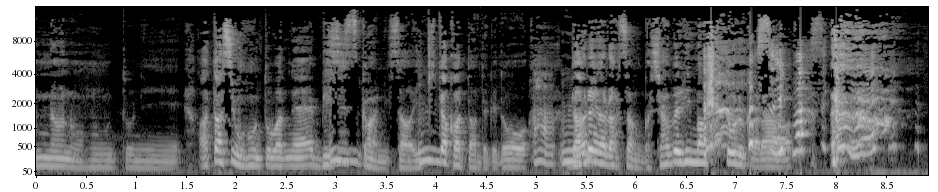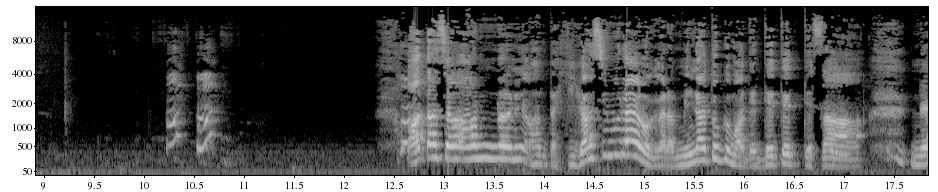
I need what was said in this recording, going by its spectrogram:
んなの本当に。私も本当はね、美術館にさ、行きたかったんだけど、誰やらさんが喋りまくっとるから、すいませんね。私はあんなに、あんた東村山から港区まで出てってさ、ね、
